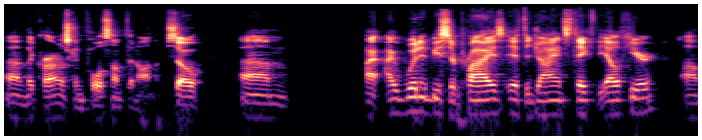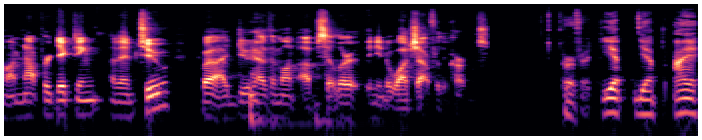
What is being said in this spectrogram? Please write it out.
um, the Cardinals can pull something on them. So um, I, I, wouldn't be surprised if the Giants take the L here. Um, I'm not predicting them to, but I do have them on upset alert. They need to watch out for the Cardinals. Perfect. Yep, yep. I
